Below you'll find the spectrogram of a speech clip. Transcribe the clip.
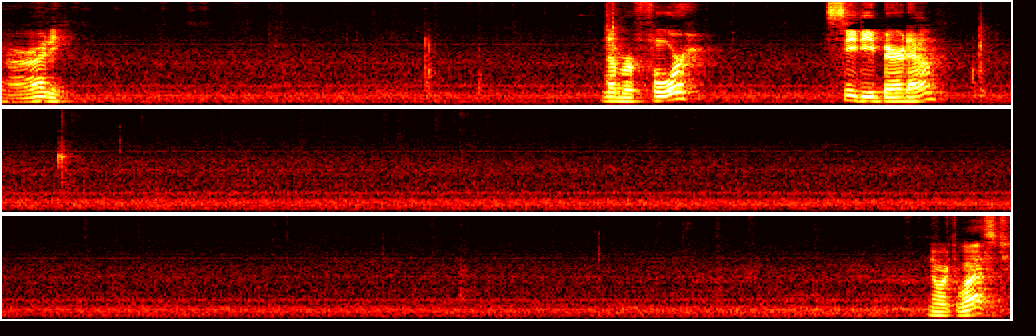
Alrighty. Number four, CD Bear Down. Northwest.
